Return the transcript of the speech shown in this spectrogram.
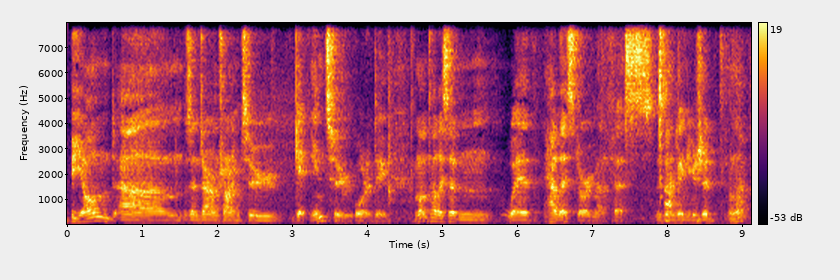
beyond um, trying to get into Waterdeep, I'm not entirely certain where how their story manifests. Is there anything you can shed on that?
